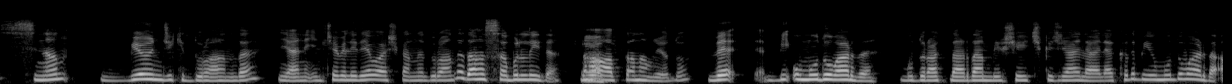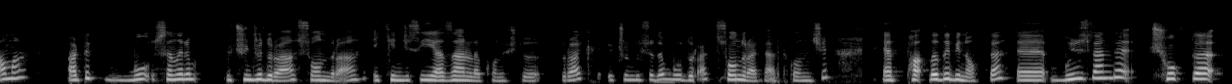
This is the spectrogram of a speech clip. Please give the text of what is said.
Sinan bir önceki durağında yani ilçe belediye başkanlığı durağında daha sabırlıydı. Daha Evet. alttan alıyordu ve bir umudu vardı. Bu duraklardan bir şey çıkacağıyla alakalı bir umudu vardı ama artık bu sanırım üçüncü durağı, son durağı. İkincisi yazarla konuştuğu durak. Üçüncüsü de bu durak. Son durak artık onun için. Yani patladı bir nokta. Ee, bu yüzden de çok da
